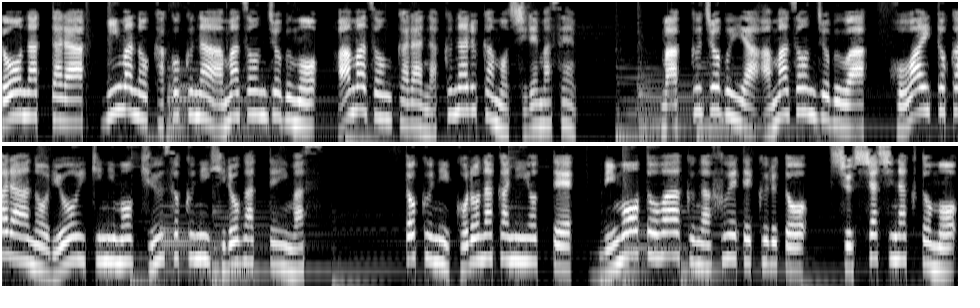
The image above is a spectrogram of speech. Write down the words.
そうなったら、今の過酷な Amazon ジョブも Amazon からなくなるかもしれません。Mac ジョブや Amazon ジョブはホワイトカラーの領域にも急速に広がっています。特にコロナ禍によってリモートワークが増えてくると出社しなくとも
